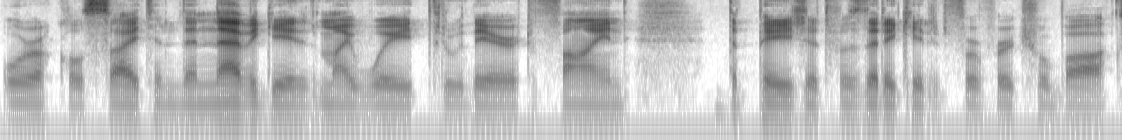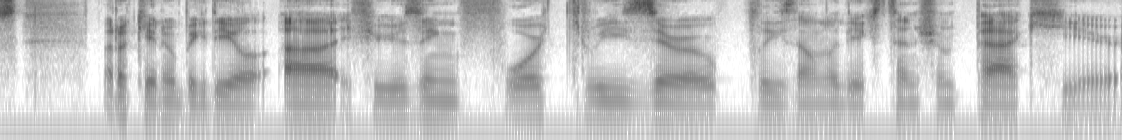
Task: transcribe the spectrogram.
Oracle site and then navigated my way through there to find the page that was dedicated for VirtualBox. But okay, no big deal. Uh, if you're using 430, please download the extension pack here.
